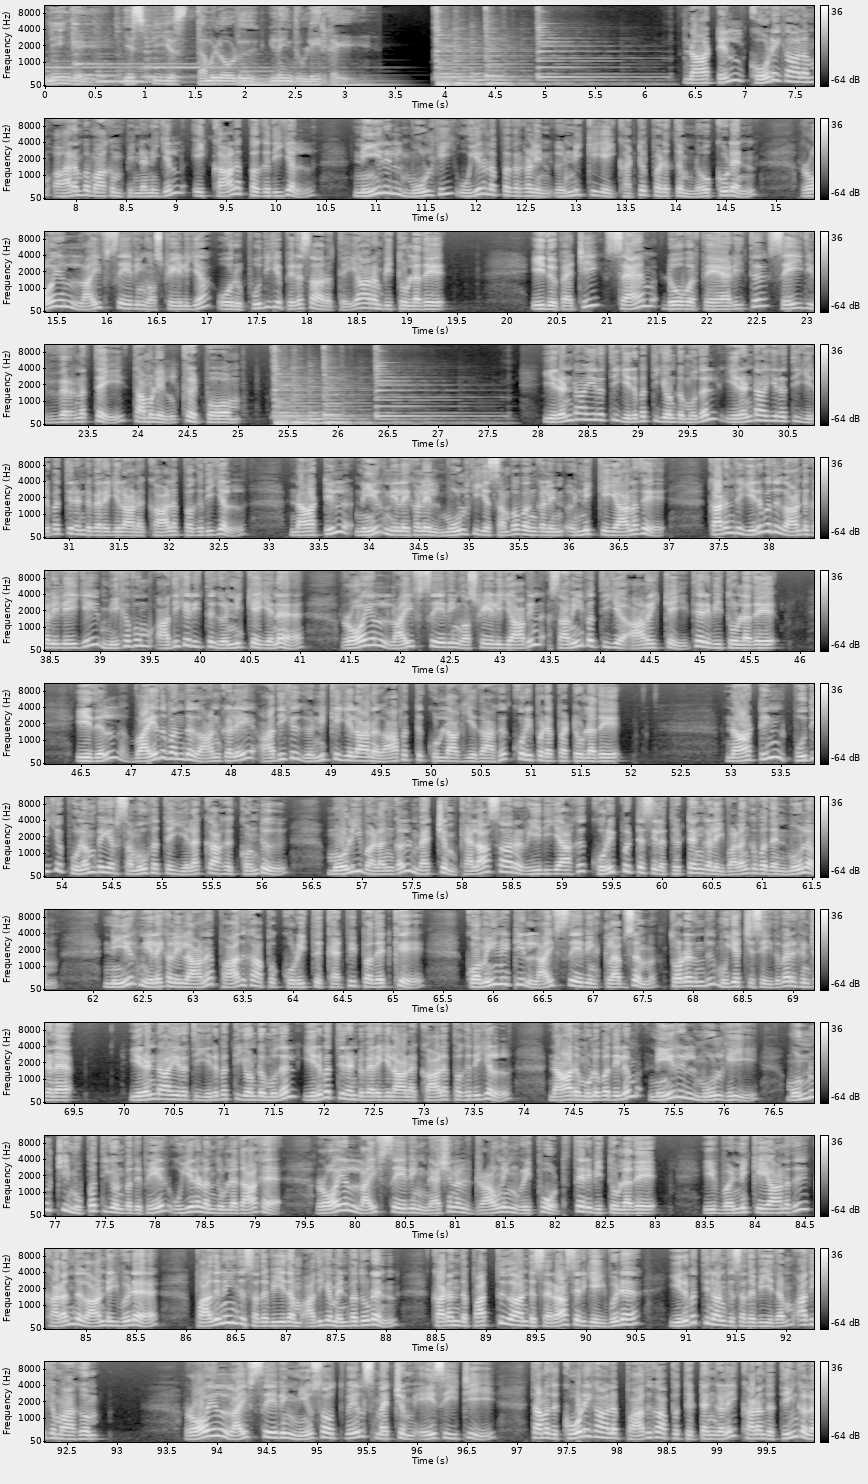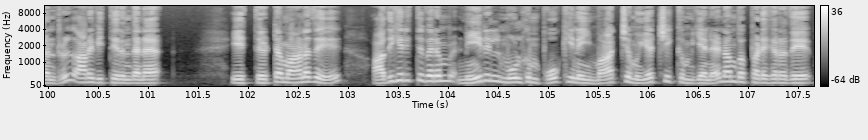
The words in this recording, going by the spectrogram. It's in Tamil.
நீங்கள் எஸ்பிஎஸ் தமிழோடு இணைந்துள்ளீர்கள். நாட்டில் கோடைகாலம் ஆரம்பமாகும் பின்னணியில் இக்காலப்பகுதியில் நீரில் மூழ்கி உயிரிழப்பவர்களின் எண்ணிக்கையை கட்டுப்படுத்தும் நோக்குடன் ராயல் லைஃப் சேவிங் ஆஸ்திரேலியா ஒரு புதிய பிரசாரத்தை ஆரம்பித்துள்ளது. இது பற்றி சாம் டோவர் தயாரித்த செய்தி விவரணத்தை தமிழில் கேட்போம். இரண்டாயிரத்தி இருபத்தி ஒன்று முதல் இரண்டாயிரத்தி இருபத்தி இரண்டு வரையிலான காலப்பகுதியில் நாட்டில் நீர்நிலைகளில் மூழ்கிய சம்பவங்களின் எண்ணிக்கையானது கடந்த இருபது ஆண்டுகளிலேயே மிகவும் அதிகரித்த எண்ணிக்கை என ராயல் லைஃப் சேவிங் ஆஸ்திரேலியாவின் சமீபத்திய அறிக்கை தெரிவித்துள்ளது. இதில் வயது வந்த ஆண்களே அதிக எண்ணிக்கையிலான ஆபத்துக்குள்ளாகியதாக குறிப்பிடப்பட்டுள்ளது. நாட்டின் புதிய புலம்பெயர் சமூகத்தை இலக்காக கொண்டு மொழி வளங்கள் மற்றும் கலாசார ரீதியாக குறிப்பிட்ட சில திட்டங்களை வழங்குவதன் மூலம் நீர்நிலைகளிலான பாதுகாப்பு குறித்து கற்பிப்பதற்கு கம்யூனிட்டி லைஃப் சேவிங் கிளப்ஸும் தொடர்ந்து முயற்சி செய்து வருகின்றன. இரண்டாயிரத்தி இருபத்தி ஒன்று முதல் இருபத்தி இரண்டு வரையிலான காலப்பகுதியில் நாடு முழுவதிலும் நீரில் மூழ்கி முன்னூற்றி முப்பத்தி ஒன்பது பேர் உயிரிழந்துள்ளதாக Royal Life Saving National Drowning Report தெரிவித்துள்ளது. இவ்வெண்ணிக்கையானது கடந்த ஆண்டை விட பதினைந்து சதவீதம் அதிகம் என்பதுடன் கடந்த பத்து ஆண்டு சராசரியை விட இருபத்தி நான்கு சதவீதம் அதிகமாகும். Royal Life Saving New South Wales மற்றும் ஏசிடி தமது கோடைகால பாதுகாப்பு திட்டங்களை கடந்த திங்களன்று அறிவித்திருந்தன. இத்திட்டமானது அதிகரித்து வரும் நீரில் மூழ்கும் போக்கினை மாற்ற முயற்சிக்கும் என நம்பப்படுகிறது.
